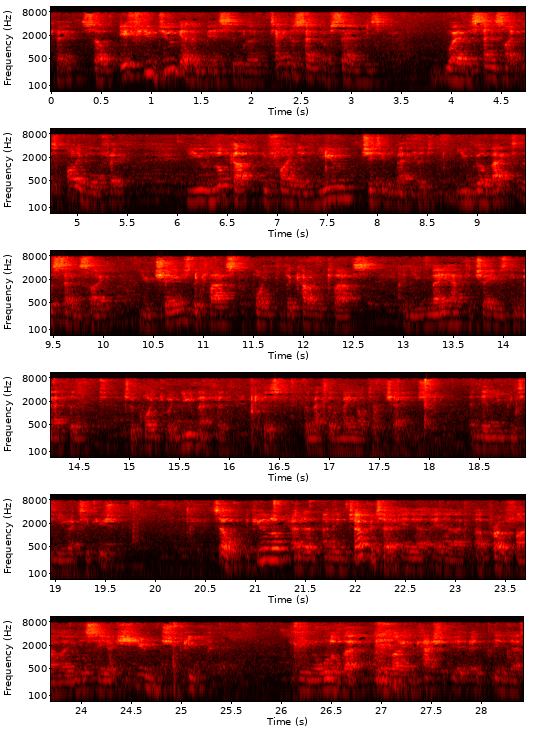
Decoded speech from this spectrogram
Okay, so if you do get a miss in the 10% of sends where the send site is polymorphic, you look up, you find a new JITted method, you go back to the send site, you change the class to point to the current class, and you may have to change the method to, point to a new method because the method may not have changed, and then you continue execution. So if you look at a, an interpreter in, a, in a, a profiler, you'll see a huge peak in all of that inline cache, in that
